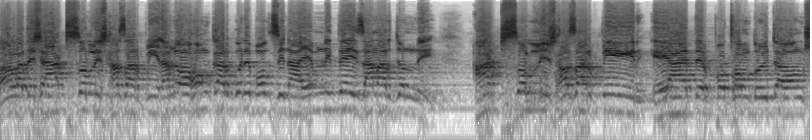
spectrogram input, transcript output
বাংলাদেশে আটচল্লিশ হাজার পীর। আমি অহংকার করে বলছি না, এমনিতেই জানার জন্য। আটচল্লিশ হাজার পীর, এই আয়াতের প্রথম দুইটা অংশ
